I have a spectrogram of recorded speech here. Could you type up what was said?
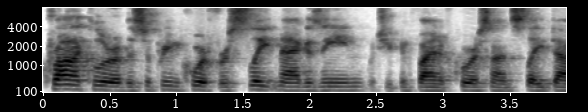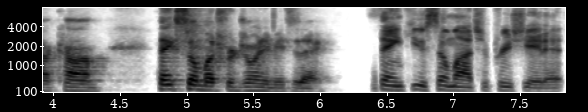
chronicler of the Supreme Court for Slate Magazine, which you can find, of course, on slate.com. Thanks so much for joining me today. Thank you so much. Appreciate it.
